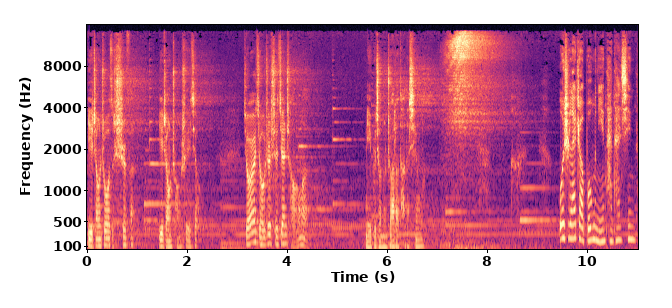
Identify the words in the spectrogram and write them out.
一张桌子吃饭，一张床睡觉，久而久之，时间长了。你不就能抓到他的心了？我是来找伯母您谈谈心的，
